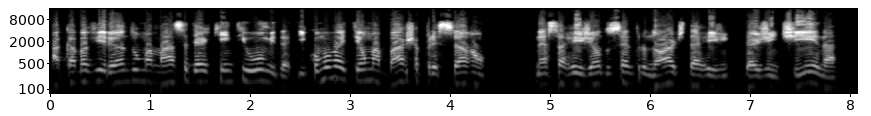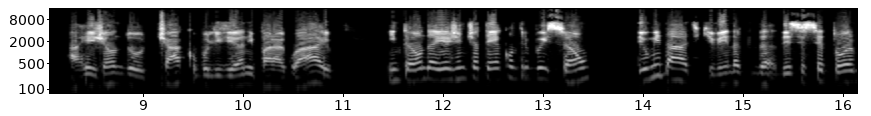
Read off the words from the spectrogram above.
acaba virando uma massa de ar quente e úmida. E como vai ter uma baixa pressão nessa região do centro-norte da, da Argentina, a região do Chaco boliviano e paraguaio, então daí a gente já tem a contribuição de umidade que vem da, da, desse setor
